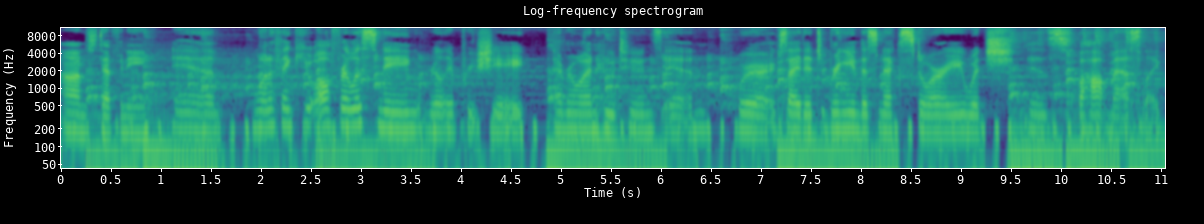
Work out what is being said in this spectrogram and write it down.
I'm Stephanie. And want to thank you all for listening. Really appreciate everyone who tunes in. We're excited to bring you this next story, which is a hot mess, like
